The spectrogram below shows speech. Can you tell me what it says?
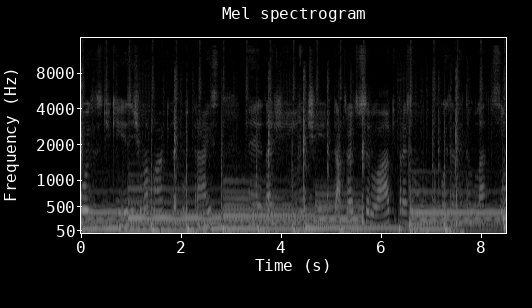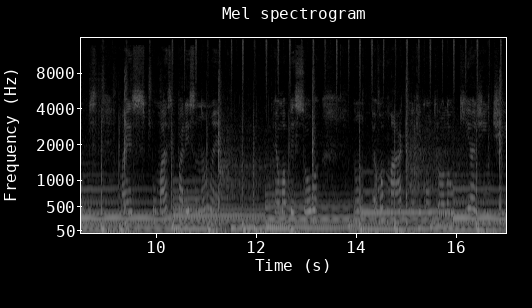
coisas de que existe uma máquina por trás é, da gente, atrás do celular, que parece uma coisa retangular simples, mas por mais que pareça não é. É uma pessoa, não, é uma máquina que controla o que a gente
